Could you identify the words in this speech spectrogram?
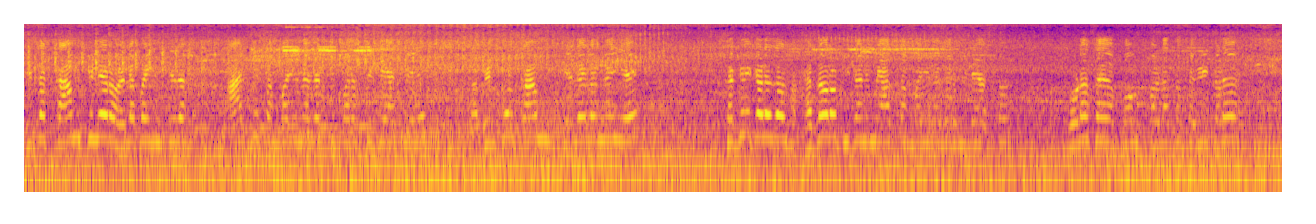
तिथं काम क्लिअर व्हायला पाहिजे तिथं आज जी संभाजीनगरची परिस्थिती अशी आहे बिलकुल काम केलेलं नाही आहे सगळीकडे जर हजारो ठिकाणी मी आज संभाजीनगरमध्ये असतो. थोडासा पाऊस पडला तर सगळीकडं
